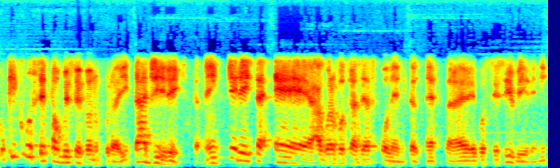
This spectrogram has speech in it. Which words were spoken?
o que, que você tá observando por aí da direita, hein? Direita é... Agora eu vou trazer as polêmicas, né? Pra vocês se virem, hein?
